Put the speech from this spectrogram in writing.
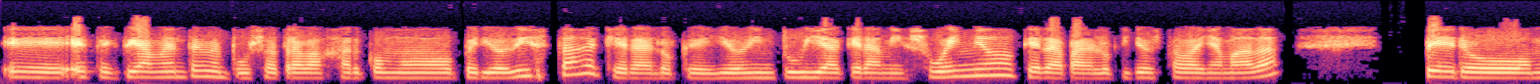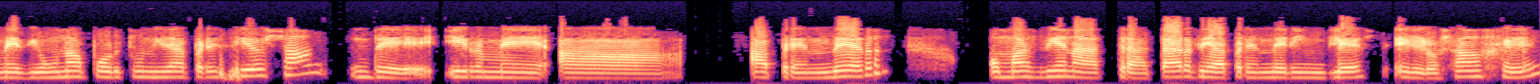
eh, efectivamente me puso a trabajar como periodista, que era lo que yo intuía que era mi sueño, que era para lo que yo estaba llamada, pero me dio una oportunidad preciosa de irme a aprender o más bien a tratar de aprender inglés en Los Ángeles,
